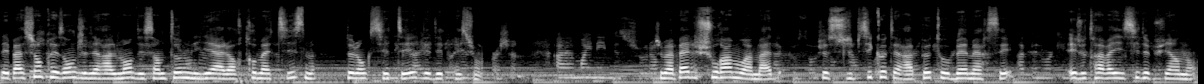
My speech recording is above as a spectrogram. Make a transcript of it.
les patients présentent généralement des symptômes liés à leur traumatisme, de l'anxiété, des dépressions. Je m'appelle Shura Mohamed, je suis psychothérapeute au BMRC et je travaille ici depuis un an.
